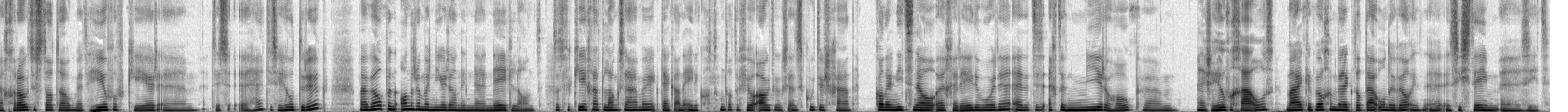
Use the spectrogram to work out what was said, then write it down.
Een grote stad ook met heel veel verkeer. Uh, het, is, uh, het is heel druk, maar wel op een andere manier dan in uh, Nederland. Het verkeer gaat langzamer. Ik denk aan de ene kant omdat er veel auto's en scooters gaan, kan er niet snel uh, gereden worden. En het is echt een mierenhoop. Um, er is heel veel chaos. Maar ik heb wel gemerkt dat daaronder wel een, een systeem zit.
